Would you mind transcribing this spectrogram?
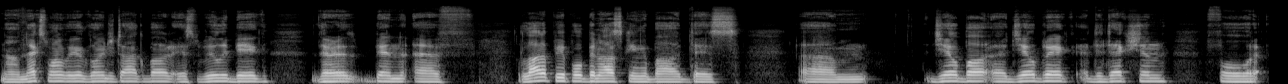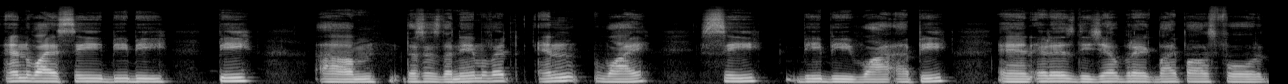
Now next one we're going to talk about is really big. There has been a, lot of people been asking about this um, jail uh, jailbreak detection for NYCBBP. Um, this is the name of it, NYCBBP, and it is the jailbreak bypass for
